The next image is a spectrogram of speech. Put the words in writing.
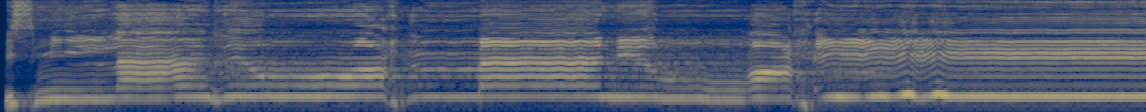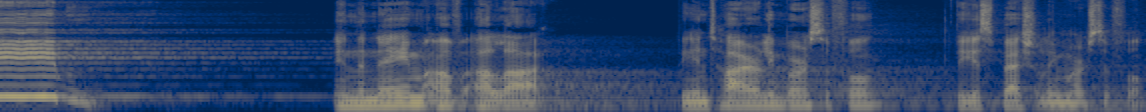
بسم الله الرحمن الرحيم In the name of Allah, the entirely merciful, the especially merciful.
